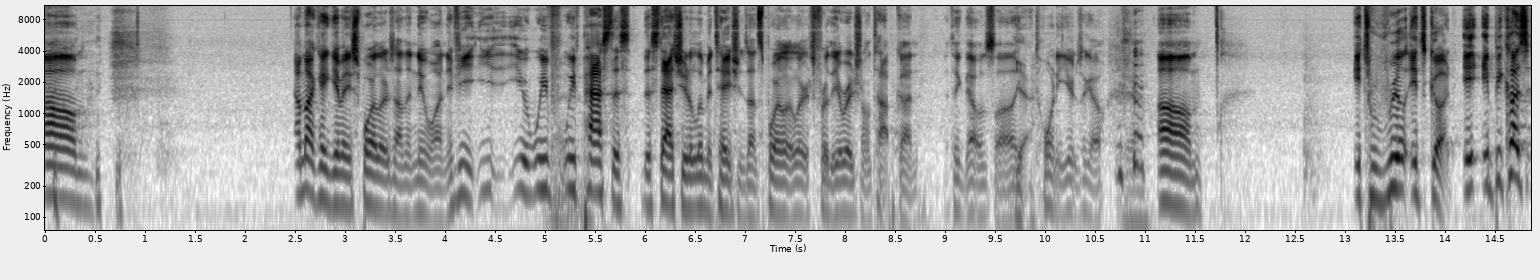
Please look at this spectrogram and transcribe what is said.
Um, I'm not going to give any spoilers on the new one. If you, you, you we've we've passed this the statute of limitations on spoiler alerts for the original Top Gun. I think that was uh, like Yeah. 20 years ago. Um, it's real. It's good. It, it because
